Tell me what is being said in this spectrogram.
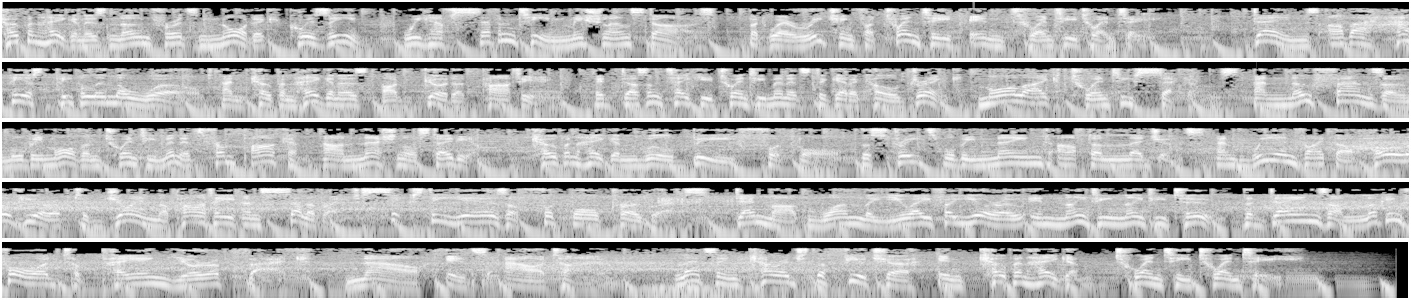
Copenhagen is known for its Nordic cuisine. We have 17 Michelin stars, but we're reaching for 20 in 2020. Danes are the happiest people in the world, and Copenhageners are good at partying. It doesn't take you 20 minutes to get a cold drink, more like 20 seconds. And no fan zone will be more than 20 minutes from Parken, our national stadium. Copenhagen will be football. The streets will be named after legends, and we invite the whole of Europe to join the party and celebrate 60 years of football progress. Denmark won the UEFA In 1992. The Danes are looking forward to paying Europe back. Now it's our time. Let's encourage the future in Copenhagen 2020.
